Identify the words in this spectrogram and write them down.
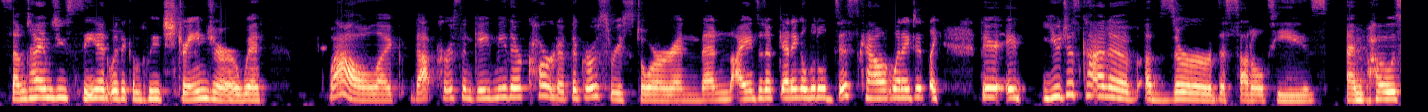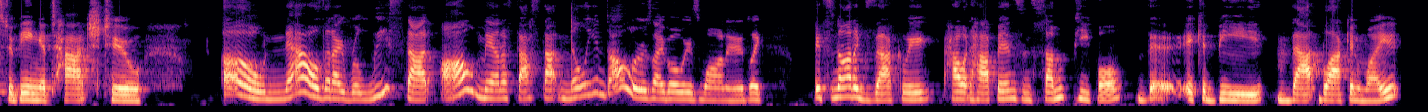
Sometimes you see it with a complete stranger with wow, like that person gave me their card at the grocery store and then I ended up getting a little discount when I did like there it you just kind of observe the subtleties and opposed to being attached to oh, now that I release that, I'll manifest that million dollars I've always wanted. Like it's not exactly how it happens And some people. It could be that black and white.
